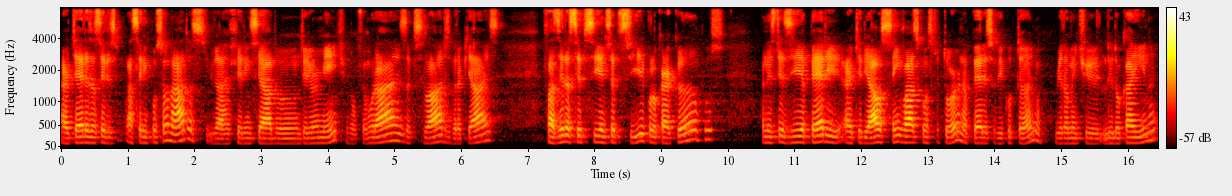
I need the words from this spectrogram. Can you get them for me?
Artérias a serem, a serem puncionadas, já referenciado anteriormente, são femorais, axilares, braquiais. Fazer asepsia e antisepsia, colocar campos anestesia periarterial sem vasoconstritor na pele subcutâneo, geralmente lidocaína,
